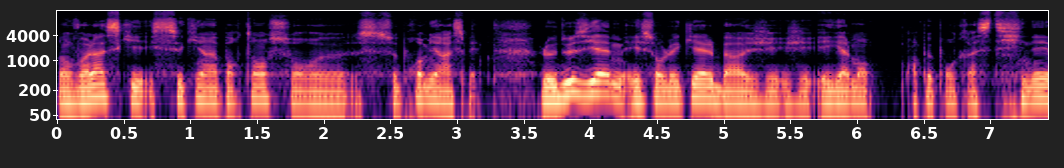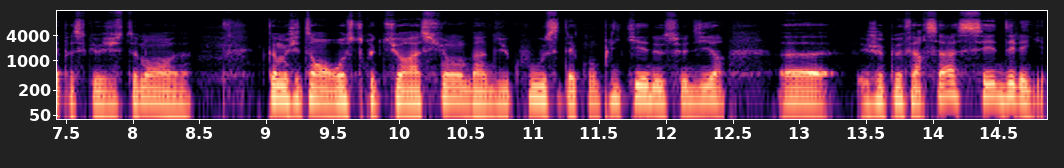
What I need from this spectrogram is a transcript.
Donc voilà ce qui est, ce qui est important sur euh, ce premier aspect. Le deuxième et sur lequel bah, j'ai également un peu procrastiné parce que justement euh, comme j'étais en restructuration ben du coup c'était compliqué de se dire euh, je peux faire ça c'est déléguer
